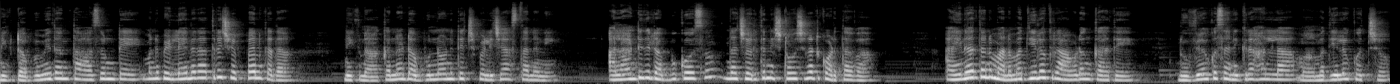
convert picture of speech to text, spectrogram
నీకు డబ్బు మీద అంత ఆశ ఉంటే మన పెళ్ళైన రాత్రి చెప్పాను కదా నీకు నాకన్నా డబ్బున్నోని తెచ్చి పెళ్ళి చేస్తానని. అలాంటిది డబ్బు కోసం నా చరితని ఇష్టం వచ్చినట్టు కొడతావా? అయినా తను మన మధ్యలోకి రావడం కాదే నువ్వే ఒక శనిగ్రహంలా మా మధ్యలోకి వచ్చావు.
